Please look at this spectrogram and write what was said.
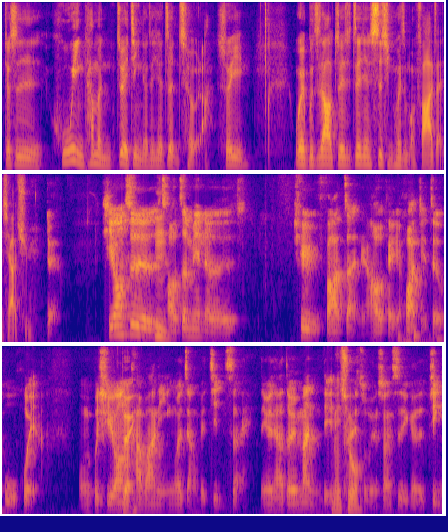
就是呼应他们最近的这些政策啦。所以我也不知道这这件事情会怎么发展下去。对，希望是朝正面的去发展，嗯、然后可以化解这个误会啊。我们不希望卡巴尼因为这样被禁赛，因为他对曼联来说也算是一个进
